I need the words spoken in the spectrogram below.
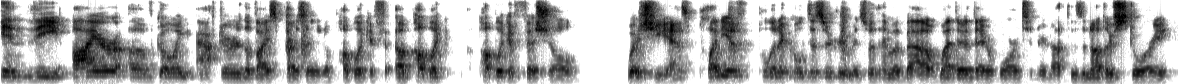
in the ire of going after the vice president a public a public public official which she has plenty of political disagreements with him about whether they're warranted or not. There's another story.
